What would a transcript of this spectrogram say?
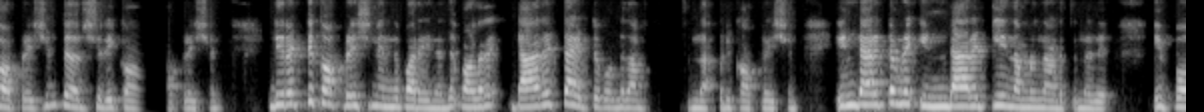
cooperation tertiary cooperation direct cooperation എന്ന് പറയുന്നത് വളരെ ഡയറക്റ്റ് ആയിട്ട് കൊണ്ട് നടത്തുന്ന ഒരു കോപ്പറേഷൻ ഇൻഡയറക്റ്റ് ഇൻഡയറക്ട്ലി നമ്മൾ നടത്തുന്നത്. ഇപ്പോ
